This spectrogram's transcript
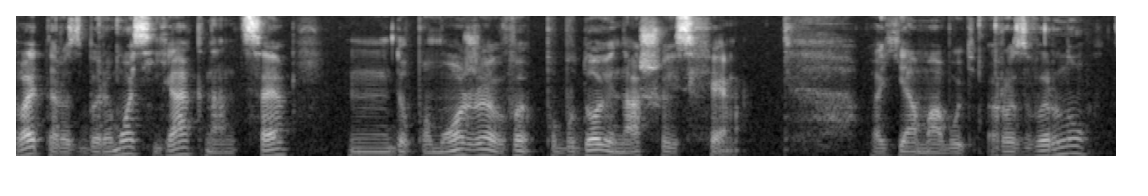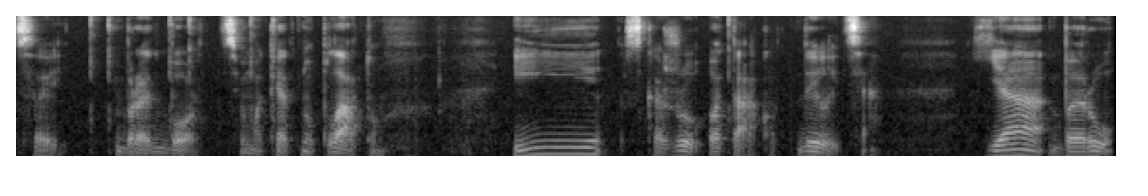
Давайте розберемось, як нам це допоможе в побудові нашої схеми. Я, мабуть, розверну цей бредборд, цю макетну плату. І скажу отак: от. Дивіться. Я беру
